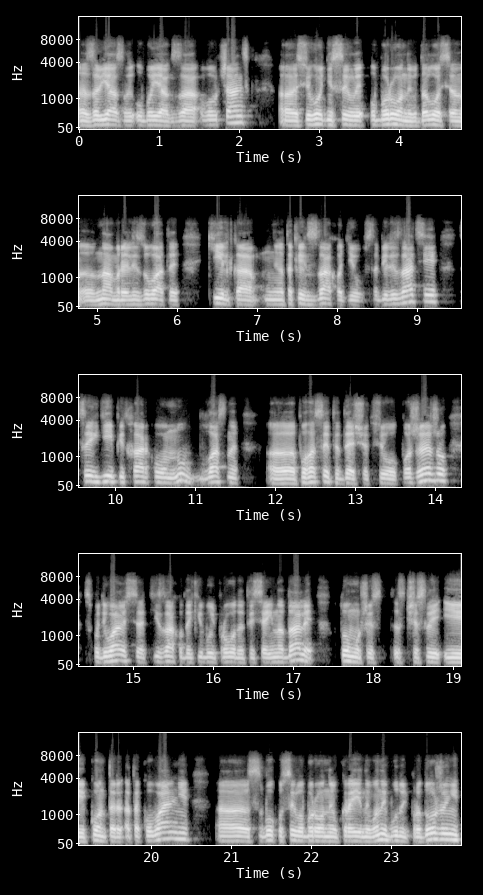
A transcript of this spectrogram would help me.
е, зав'язли у боях за Вовчанськ. Е, Сьогодні сили оборони вдалося е, нам реалізувати кілька таких заходів стабілізації цих дій під Харковом. Ну, власне, погасити дещо цю пожежу. Сподіваюся, ті заходи, які будуть проводитися і надалі, в тому чис- числі і контратакувальні е, з боку Сил оборони України, вони будуть продовжені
